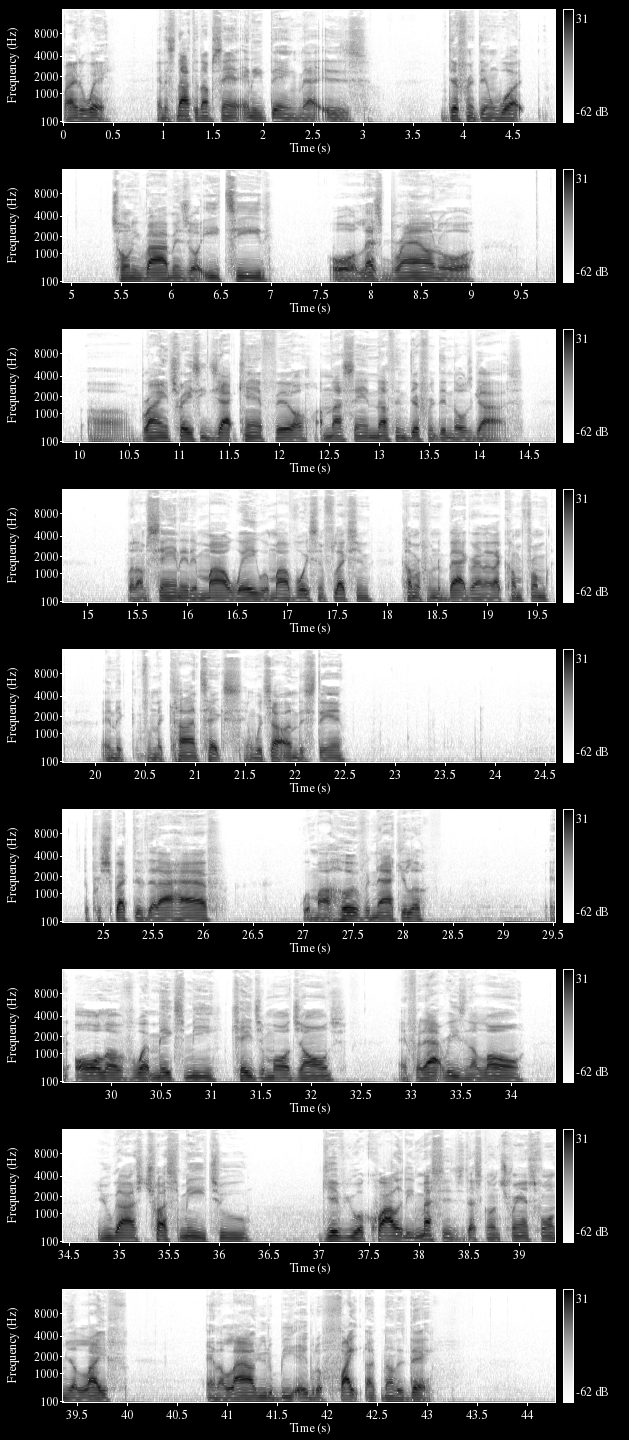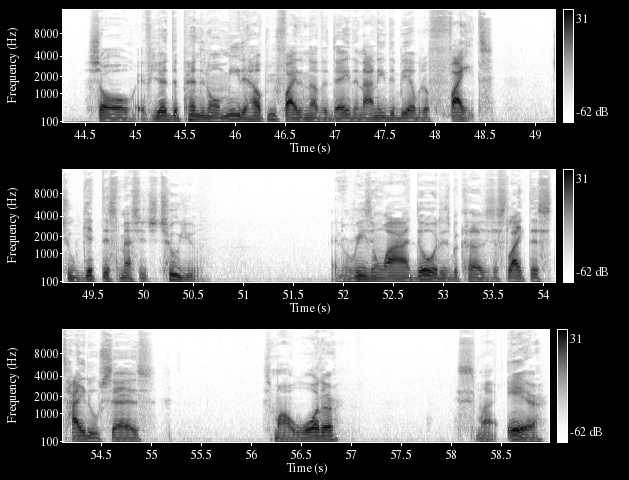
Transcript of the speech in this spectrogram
Right away. And it's not that I'm saying anything that is different than what Tony Robbins or E.T. or Les Brown or uh, Brian Tracy, Jack Canfield. I'm not saying nothing different than those guys. But I'm saying it in my way with my voice inflection, coming from the background that I come from and the, from the context in which I understand the perspective that I have with my hood vernacular and all of what makes me K. Jamal Jones. And for that reason alone, you guys trust me to give you a quality message that's going to transform your life and allow you to be able to fight another day. So if you're dependent on me to help you fight another day, then I need to be able to fight to get this message to you. And the reason why I do it is because, just like this title says, it's my water, it's my air,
